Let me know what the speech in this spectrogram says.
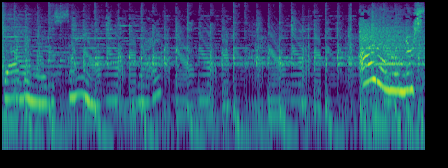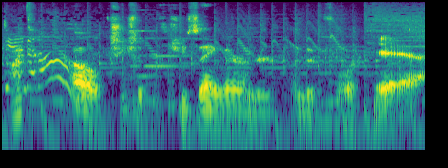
stabbing are the same, right? I don't understand at all. Oh, she should, she's saying they're under under the floor. Yeah.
